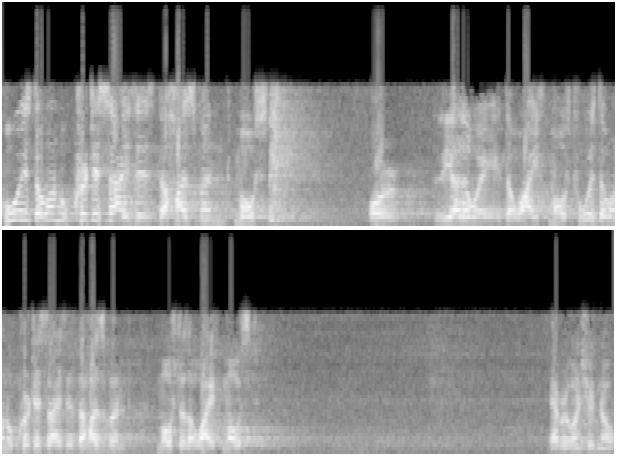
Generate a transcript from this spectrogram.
who is the one who criticizes the husband most or the other way the wife most who is the one who criticizes the husband most or the wife most Everyone should know.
